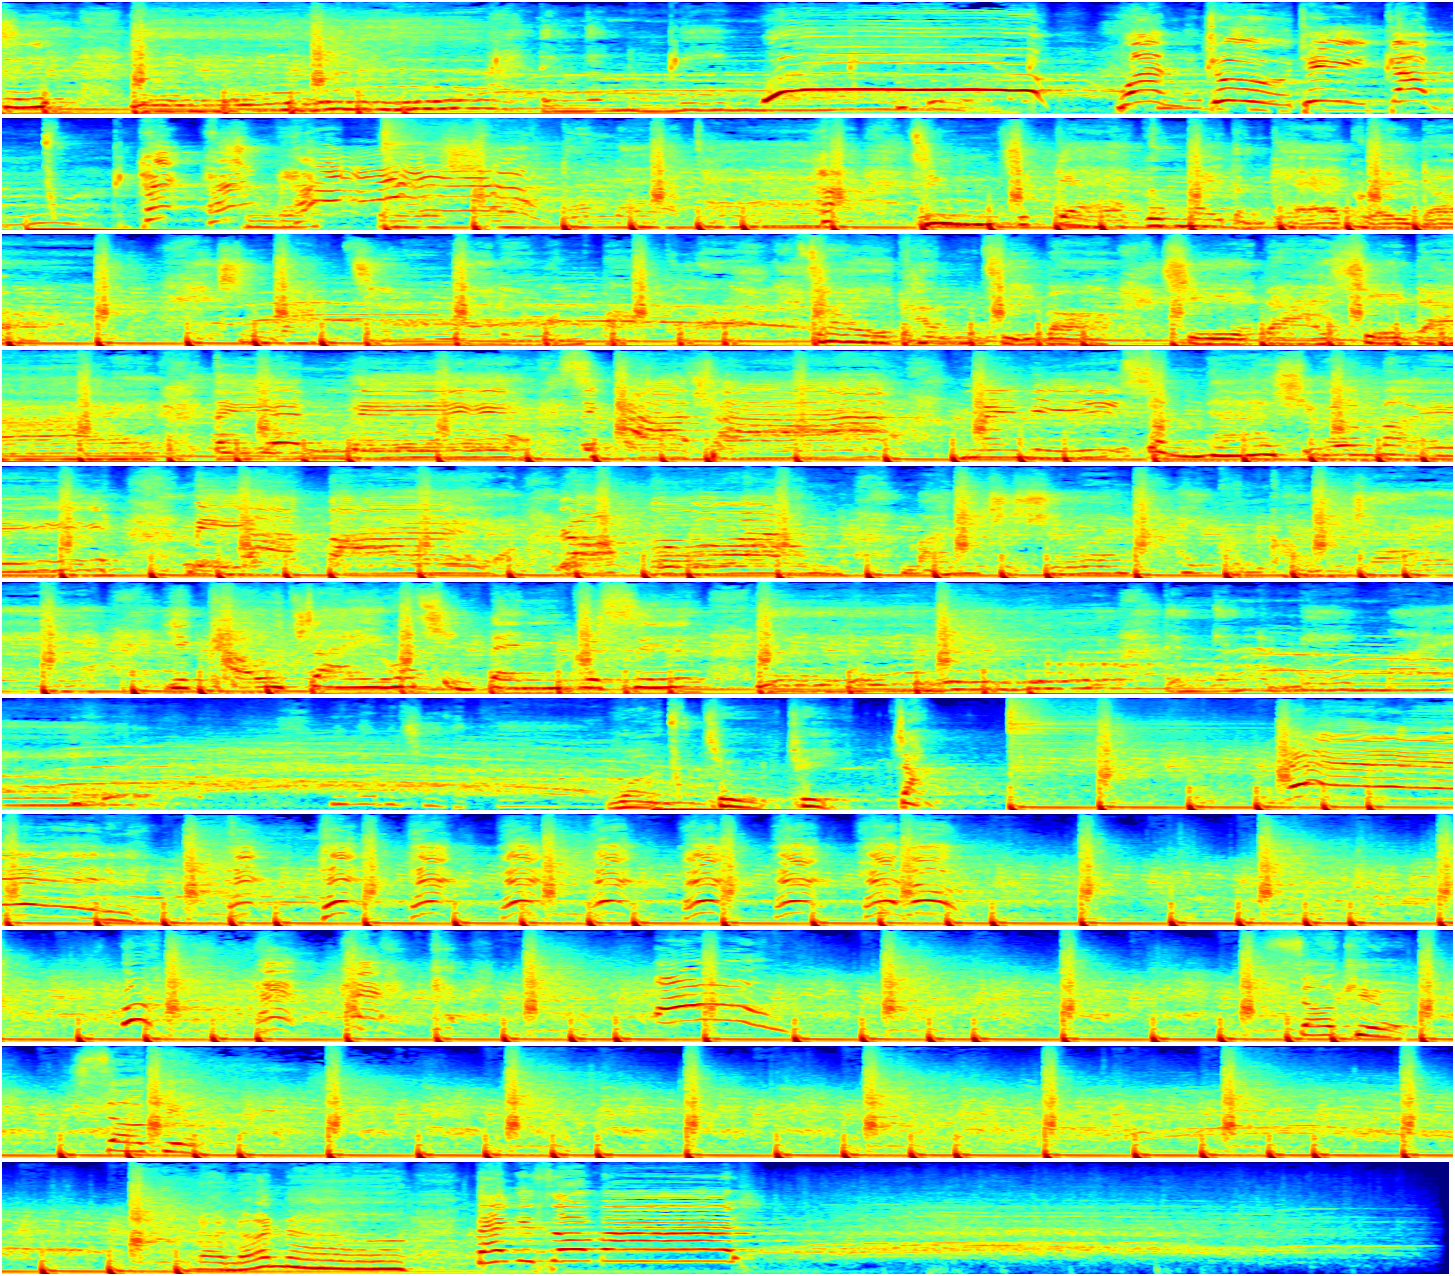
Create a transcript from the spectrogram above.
เป็นกระสือแต่เงินน่ะมีไหม One, two, three, jump. Hey, ฉัน hey, รัก hey. ตัวชอบตัวแน่แท้ถึงจะแก่ก็ไม่ต้องแคร์ใครดอกฉันรักจริงไม่ได้หวังปอกหลอกถ้อยคำที่บอกเชื่อได้เชื่อได้ อย่าเข้าใจว่าฉันเป็นกระสือแต่เงินน่ะมีไหมมีเลขบัญชีกับพี่ One, two, three, jump. Hey! Hey, hey, hey, hey, no, no. Thank you so much.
